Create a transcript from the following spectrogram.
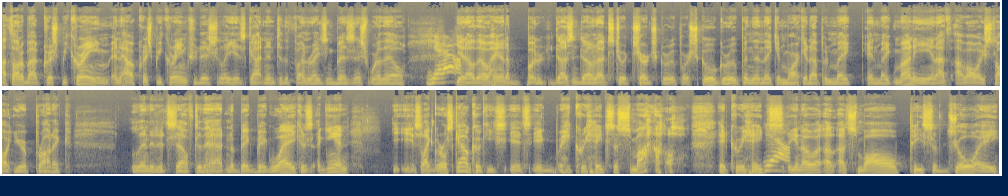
I thought about Krispy Kreme and how Krispy Kreme traditionally has gotten into the fundraising business, where they'll, Yeah. you know, they'll hand a dozen donuts to a church group or school group, and then they can mark it up and make and make money. And I've, I've always thought your product lended itself to that in a big, big way because again. it's like Girl Scout cookies. It's it, it creates a smile. It creates yeah. you know a, a, small piece of joy.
